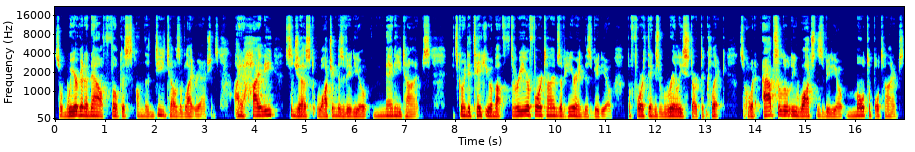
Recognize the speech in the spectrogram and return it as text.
So we are going to now focus on the details of light reactions. I highly suggest watching this video many times. It's going to take you about three or four times of hearing this video before things really start to click. So I would absolutely watch this video multiple times.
